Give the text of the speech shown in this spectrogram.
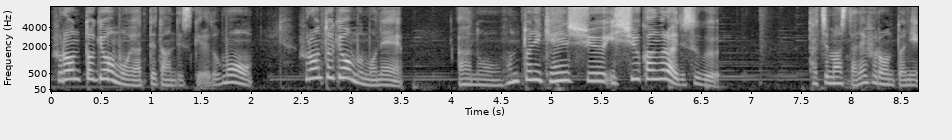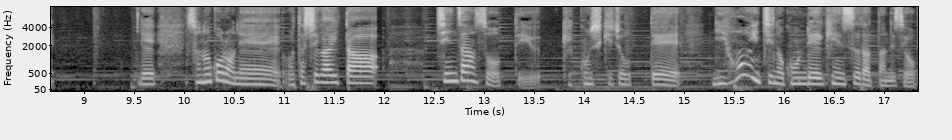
フロント業務をやってたんですけれどもフロント業務もねあの本当に研修1週間ぐらいですぐ立ちましたねフロントに。でその頃ね私がいた椿山荘っていう結婚式場って日本一の婚礼件数だったんですよ。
